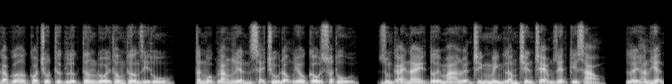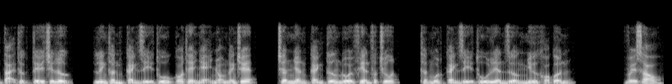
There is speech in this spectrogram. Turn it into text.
Gặp gỡ có chút thực lực tương đối thông thường dị thú, tần mục lăng liền sẽ chủ động yêu cầu xuất thủ, dùng cái này tới ma luyện chính mình lâm chiến chém giết kỹ xảo, lấy hắn hiện tại thực tế chiến lược linh thần cảnh dị thú có thể nhẹ nhõm đánh chết, chân nhân cảnh tương đối phiền phức chút, thật một cảnh dị thú liền dường như khó quấn. Về sau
